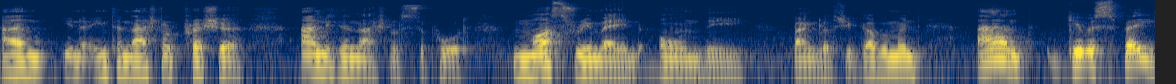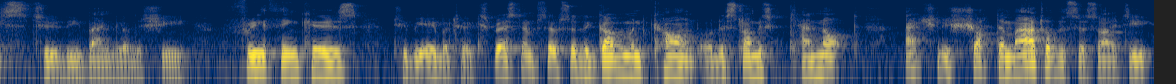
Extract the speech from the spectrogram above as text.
And you know international pressure and international support must remain on the Bangladeshi government and give a space to the Bangladeshi free thinkers to be able to express themselves so the government can't or the Islamists cannot actually shut them out of the society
